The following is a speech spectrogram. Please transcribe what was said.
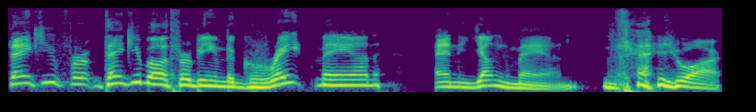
Thank you for thank you both for being the great man and young man that you are.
